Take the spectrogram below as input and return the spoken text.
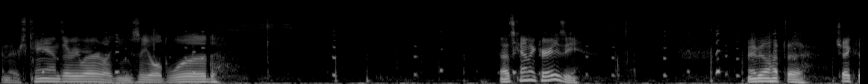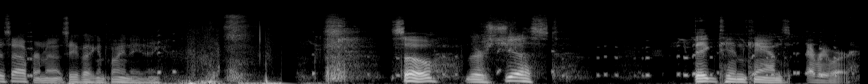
And there's cans everywhere, like you can see old wood. That's kind of crazy. Maybe I'll have to check this out for a minute, see if I can find anything. So, there's just big tin cans everywhere.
